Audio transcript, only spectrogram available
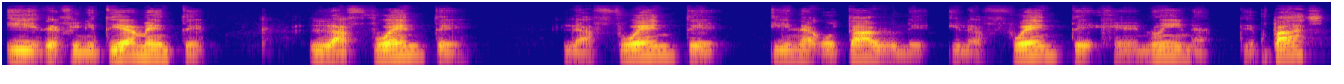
Y definitivamente la fuente, la fuente inagotable y la fuente genuina de paz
